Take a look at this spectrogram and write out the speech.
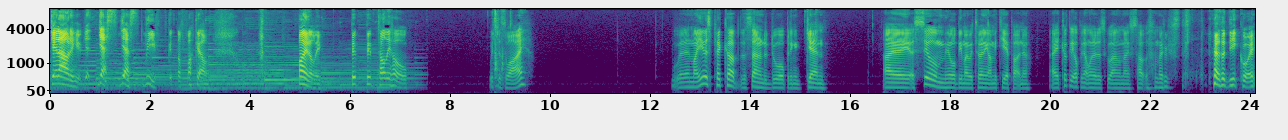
Get out of here. Ye- yes, yes, leave. Get the fuck out. Finally. Pip pip tally ho. Which is why. When my ears pick up the sound of the door opening again, I assume he will be my returning Amitie partner. I quickly open up one of the school animals as a decoy.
